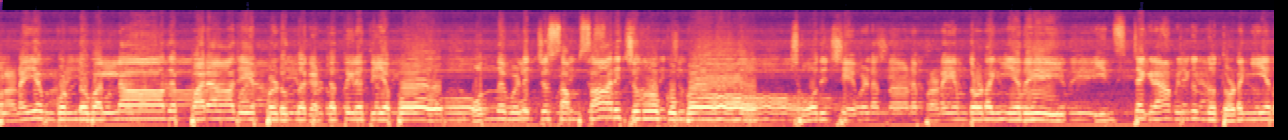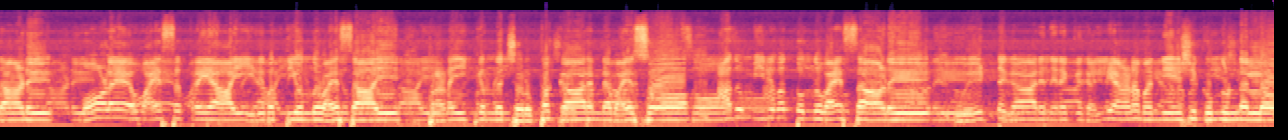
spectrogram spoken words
പ്രണയം കൊണ്ട് വല്ലാതെ പരാജയപ്പെടുന്ന ഘട്ടത്തിലെത്തിയപ്പോ ഒന്ന് വിളിച്ച് സംസാരിച്ചു നോക്കുമ്പോ ചോദിച്ച് എവിടെന്നാണ് പ്രണയം തുടങ്ങിയത്? ഇൻസ്റ്റഗ്രാമിൽ നിന്ന് തുടങ്ങിയതാണ്. മോളെ വയസ്സെത്രയായി? ഇരുപത്തിയൊന്ന് വയസ്സായി. പ്രണയിക്കുന്ന ചെറുപ്പക്കാരന്റെ വയസ്സോ? അതും ഇരുപത്തൊന്ന് വയസ്സാണ്. വീട്ടുകാര് നിനക്ക് കല്യാണം അന്വേഷിക്കുന്നുണ്ടല്ലോ.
